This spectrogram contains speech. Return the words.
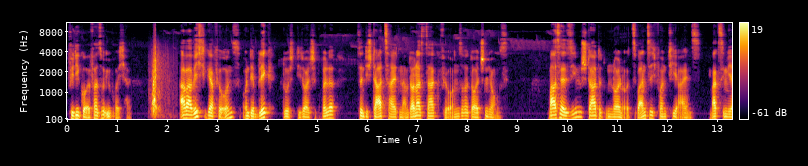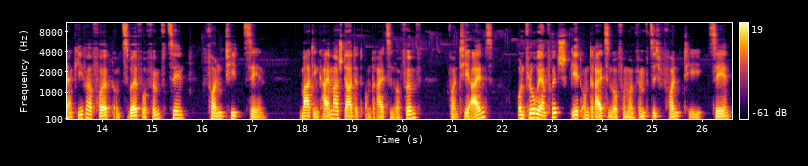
für die Golfer so übrig hat. Aber wichtiger für uns und den Blick durch die deutsche Brille sind die Startzeiten am Donnerstag für unsere deutschen Jungs. Marcel Sieben startet um 9.20 Uhr von T1. Maximilian Kiefer folgt um 12.15 Uhr von T10. Martin Keimer startet um 13.05 Uhr von T1 und Florian Fritsch geht um 13.55 Uhr von T10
